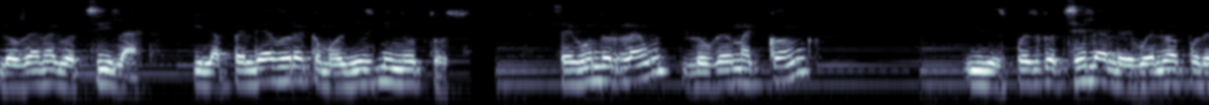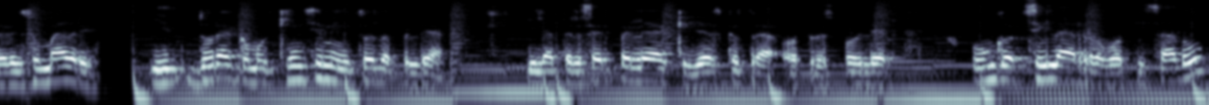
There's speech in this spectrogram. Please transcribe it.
lo gana Godzilla. Y la pelea dura como 10 minutos. Segundo round, lo gana Kong y después Godzilla le vuelve a poner en su madre. Y dura como 15 minutos la pelea. Y la tercera pelea, que ya es contra otro spoiler, un Godzilla robotizado,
